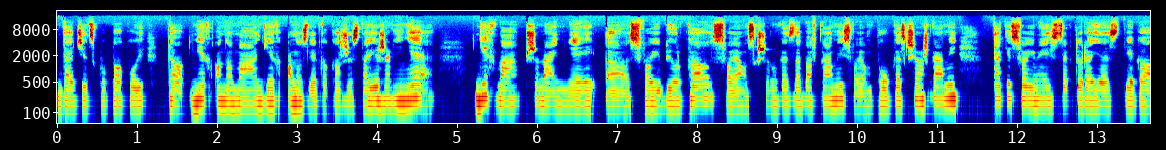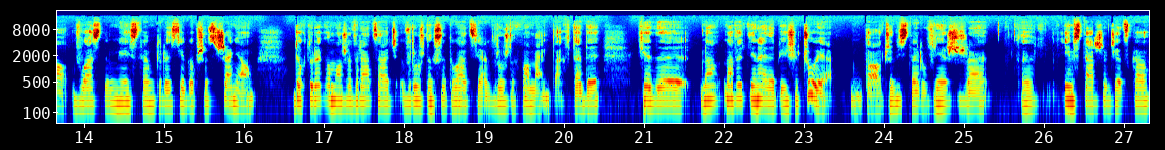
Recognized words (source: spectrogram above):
dać dziecku pokój, to niech ono ma, niech ono z niego korzysta. Jeżeli nie, niech ma przynajmniej e, swoje biurko, swoją skrzynkę z zabawkami, swoją półkę z książkami, takie swoje miejsce, które jest jego własnym miejscem, które jest jego przestrzenią, do którego może wracać w różnych sytuacjach, w różnych momentach. Wtedy, kiedy no, nawet nie najlepiej się czuje. To oczywiste również, że im starsze dziecko,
